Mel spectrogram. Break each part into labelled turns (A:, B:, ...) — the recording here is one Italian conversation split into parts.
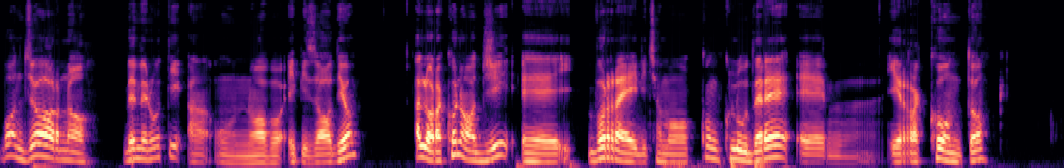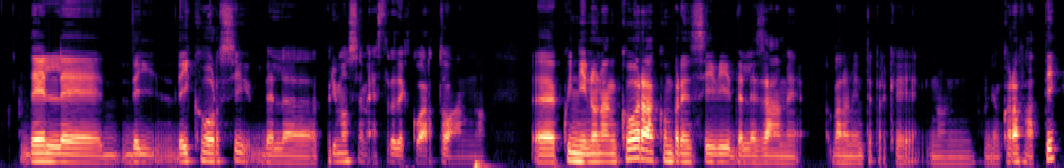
A: Buongiorno, benvenuti a un nuovo episodio. Allora, con oggi eh, vorrei, diciamo, concludere ehm, il racconto delle- dei, dei corsi del primo semestre del quarto anno, Eh, quindi non ancora comprensivi dell'esame, banalmente perché non, non li ho ancora fatti,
